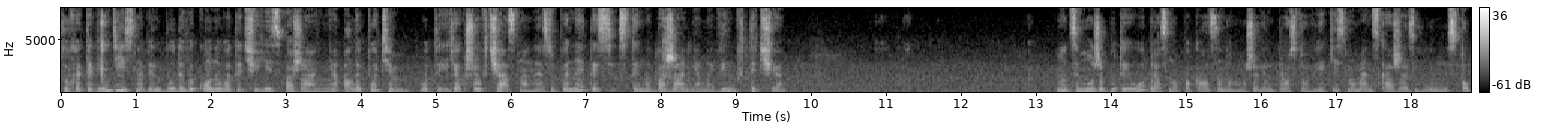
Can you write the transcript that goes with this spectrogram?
Слухайте, він дійсно він буде виконувати чиїсь бажання, але потім, от якщо вчасно не зупинитись з тими бажаннями, він втече. Ну, це може бути і образно показано, може він просто в якийсь момент скаже стоп,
